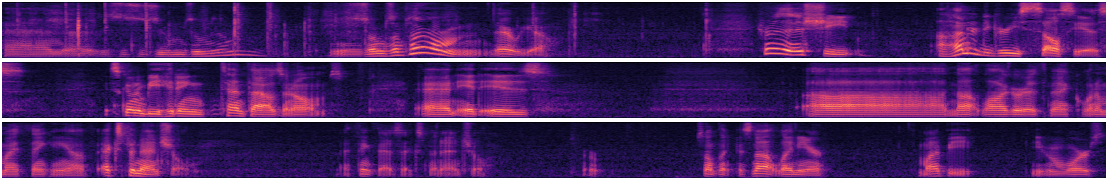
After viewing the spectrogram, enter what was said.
And uh, zoom, zoom, zoom. Zoom, zoom, zoom. There we go. According to this sheet, 100 degrees Celsius is going to be hitting 10,000 ohms. And it is uh, not logarithmic, what am I thinking of? Exponential. I think that's exponential. Or something. It's not linear. It might be even worse.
